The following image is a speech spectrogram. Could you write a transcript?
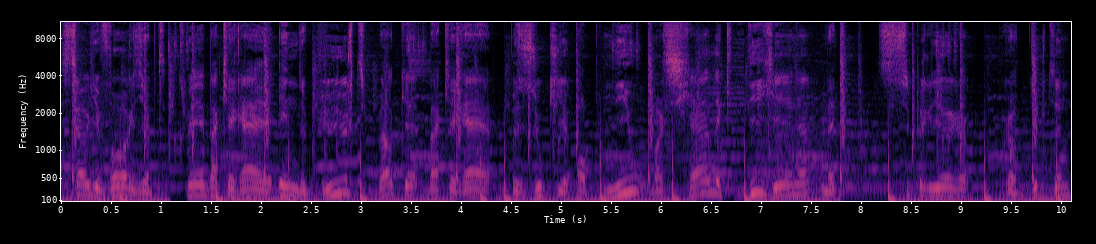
Stel je voor, je hebt twee bakkerijen in de buurt. Welke bakkerij bezoek je opnieuw? Waarschijnlijk diegene met superieure producten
